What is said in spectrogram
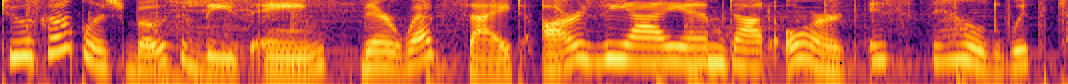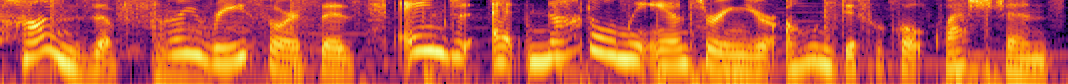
To accomplish both of these aims, their website, rzim.org, is filled with tons of free resources aimed at not only answering your own difficult questions,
